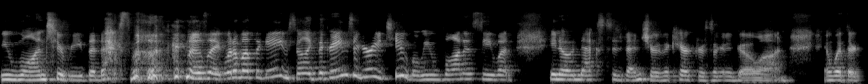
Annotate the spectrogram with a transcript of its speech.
We want to read the next book. And I was like, what about the games? So like the games are great too, but we want to see what, you know, next adventure the characters are going to go on and what they're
